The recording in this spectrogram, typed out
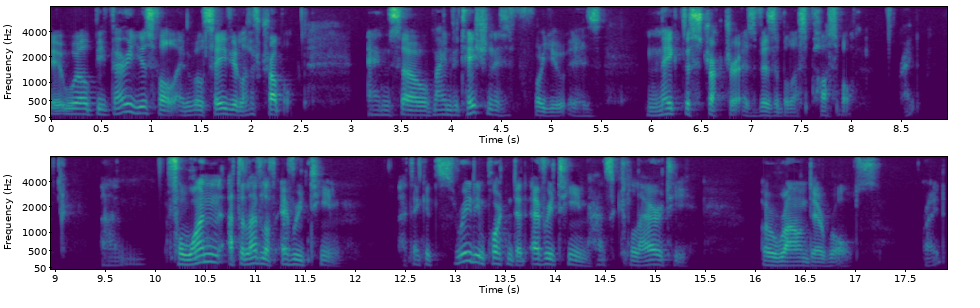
it will be very useful and will save you a lot of trouble. And so my invitation is for you is make the structure as visible as possible, right? Um, for one, at the level of every team, I think it's really important that every team has clarity around their roles, right?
